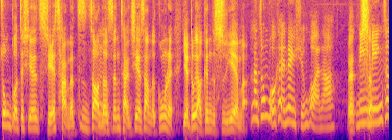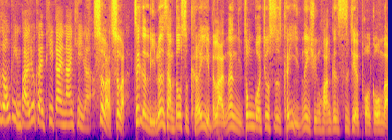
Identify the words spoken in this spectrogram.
中国这些鞋厂的制造的生产线上的工人也都要跟着失业嘛？那中国可以内循环啊？呃，李宁这种品牌就可以替代 Nike 了。是了，是了，这个理论上都是可以的啦。那你中国就是可以内循环跟世界脱钩嘛？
